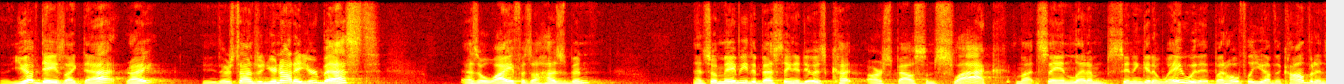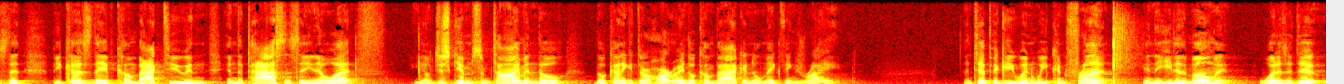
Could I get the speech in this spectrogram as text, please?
You have days like that, right? There's times when you're not at your best as a wife, as a husband. And so maybe the best thing to do is cut our spouse some slack. I'm not saying let them sin and get away with it, but hopefully you have the confidence that because they've come back to you in, in the past and said, you know what, you know, just give them some time and they'll, they'll kind of get their heart right and they'll come back and they'll make things right. And typically when we confront in the heat of the moment, what does it do?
